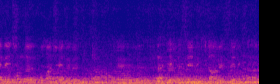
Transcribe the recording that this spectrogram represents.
sene içinde olan şeyleri e, ekleseydik, ilave etseydik sana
